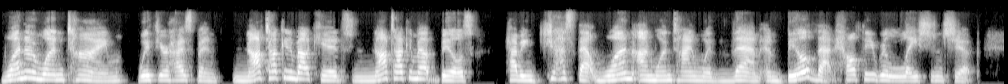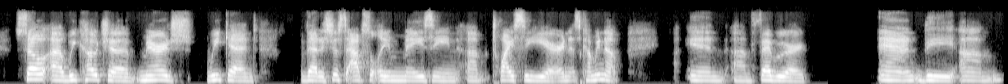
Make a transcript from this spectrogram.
one on one time with your husband, not talking about kids, not talking about bills, having just that one on one time with them and build that healthy relationship. So, uh, we coach a marriage weekend that is just absolutely amazing um, twice a year, and it's coming up in um, February. And the um,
